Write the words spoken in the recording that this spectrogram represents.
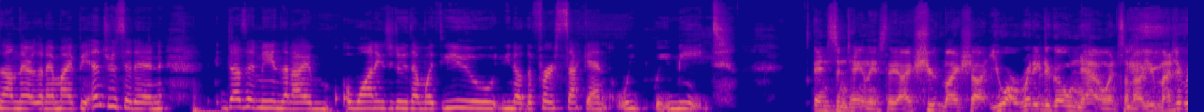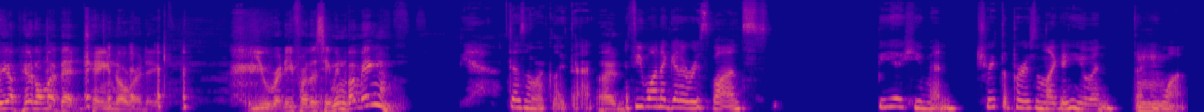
on there that I might be interested in, doesn't mean that I'm wanting to do them with you, you know, the first second we, we meet. instantaneously. I shoot my shot. You are ready to go now, and somehow you magically appeared on my bed, chained already. you ready for the semen bumming? Yeah. Doesn't work like that. I, If you want to get a response, be a human. Treat the person like a human that you Mm. want.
